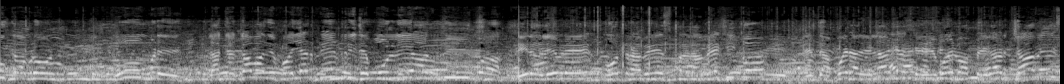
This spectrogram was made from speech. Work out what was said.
¡Abajo, cabrón! ¡Hombre! La que acaba de fallar Henry de volea arriba. Tiro libre otra vez para México. Desde afuera del área que le vuelva a pegar Chávez.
